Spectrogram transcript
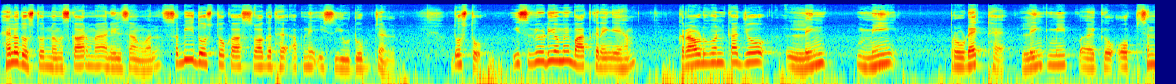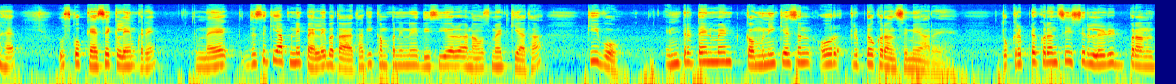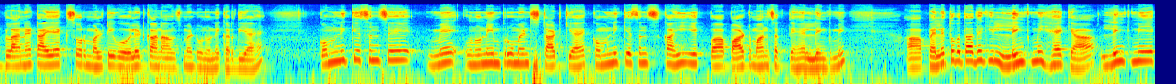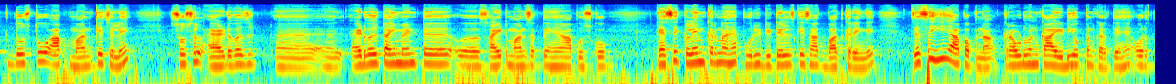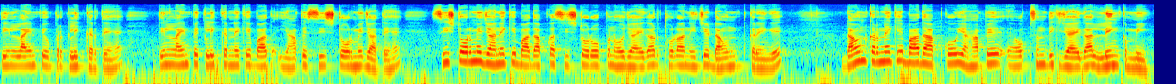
Hello दोस्तों, नमस्कार, मैं अनिल सांगवान। सभी दोस्तों का स्वागत है अपने इस यूट्यूब चैनल दोस्तों, इस वीडियो में बात करेंगे हम क्राउड वन का जो लिंक मी प्रोडक्ट है लिंक मी एक ऑप्शन है, उसको कैसे क्लेम करें? नए, जैसे कि आपने पहले बताया था कि कंपनी ने दिस ईयर अनाउंसमेंट किया था कि वो इंटरटेनमेंट कम्युनिकेशन और क्रिप्टो करेंसी में आ रहे हैं। तो क्रिप्टो करेंसी से रिलेटेड प्लानट आई और मल्टी वॉलेट का अनाउंसमेंट उन्होंने कर दिया है। कम्युनिकेशन से में उन्होंने इम्प्रूवमेंट स्टार्ट किया है। कम्युनिकेशन का ही एक पार्ट मान सकते हैं लिंक में। आ, पहले तो बता दें कि लिंक में है क्या? लिंक में एक दोस्तों आप मान के चलें सोशल एडवर्ज एडवर्टाइजमेंट साइट मान सकते हैं आप उसको। कैसे क्लेम करना है पूरी डिटेल्स के साथ बात करेंगे। जैसे ही आप अपना क्राउड वन का आईडी ओपन करते हैं और तीन लाइन पे ऊपर क्लिक करते हैं, तीन लाइन पे क्लिक करने के बाद यहाँ पे सी स्टोर में जाते हैं। सी स्टोर में जाने के बाद आपका सी स्टोर ओपन हो जाएगा और थोड़ा नीचे डाउन करेंगे। डाउन करने के बाद आपको यहाँ पे ऑप्शन दिख जाएगा लिंक मी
